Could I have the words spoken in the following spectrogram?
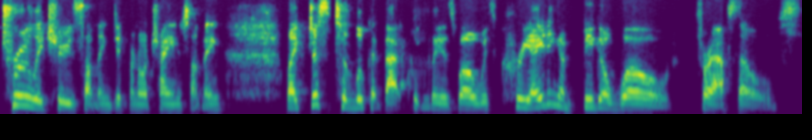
truly choose something different or change something. Like just to look at that quickly as well, with creating a bigger world for ourselves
